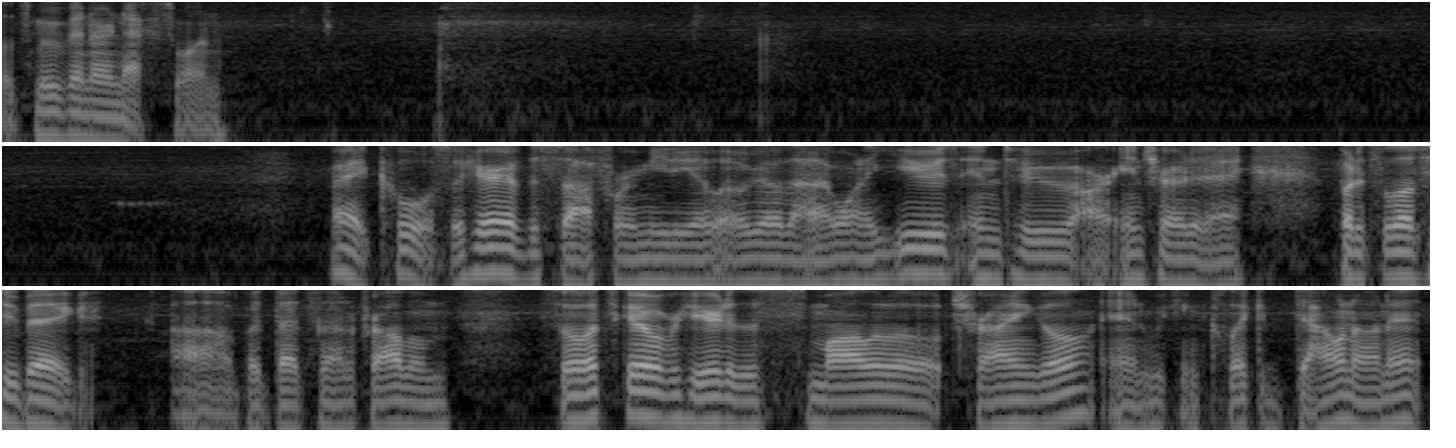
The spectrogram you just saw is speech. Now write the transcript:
So let's move in our next one. Alright, cool. So here I have the software media logo that I want to use into our intro today. But it's a little too big. Uh, but that's not a problem. So let's go over here to this small little triangle and we can click down on it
